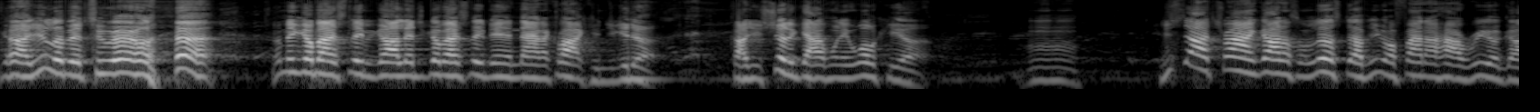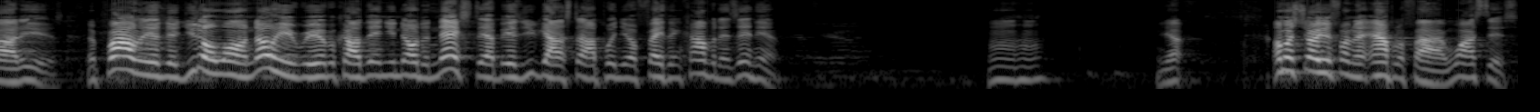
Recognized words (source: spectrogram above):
God, you're a little bit too early. let me go back to sleep. God let you go back to sleep then at 9 o'clock when you get up. Because you should have got when he woke you up. Mm-hmm. You start trying God on some little stuff, you're going to find out how real God is. The problem is that you don't want to know He's real because then you know the next step is you got to start putting your faith and confidence in Him. Mm-hmm. Yep. I'm going to show you from the Amplified. Watch this.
